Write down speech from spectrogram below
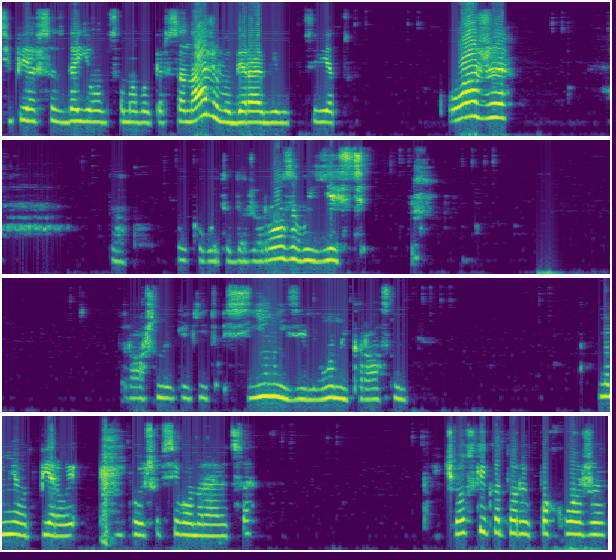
Теперь создаем самого персонажа, выбираем ему цвет кожи. Так, какой-то даже розовый есть. Страшные какие-то. Синий, зеленый, красный. Но мне вот первый больше всего нравится. Прически, которые похожи.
